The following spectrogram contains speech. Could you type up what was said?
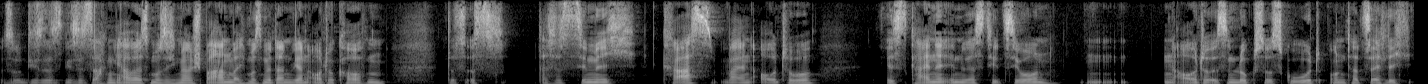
so dieses, diese Sachen, ja, aber das muss ich mir sparen, weil ich muss mir dann wieder ein Auto kaufen. Das ist, das ist ziemlich krass, weil ein Auto ist keine Investition. Ein Auto ist ein Luxusgut und tatsächlich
